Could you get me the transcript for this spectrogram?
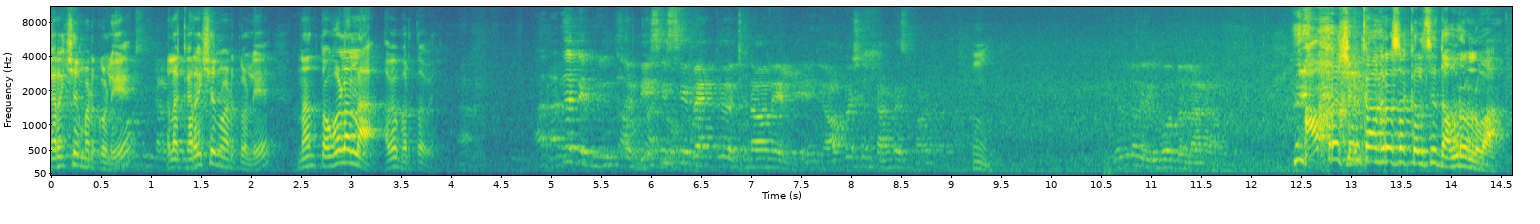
ಕರೆಕ್ಷನ್ ಮಾಡ್ಕೊಳ್ಳಿ. ಅಲ್ಲ ಕರೆಕ್ಷನ್ ಮಾಡ್ಕೊಳ್ಳಿ. ನಾನು ತಗೊಳ್ಳಲ್ಲ ಅವೇ ಬರ್ತವೆ. ಡಿ ಸಿ ಸಿ ಬ್ಯಾಂಕ್ ಚುನಾವಣೆಯಲ್ಲಿ ನೀವು ಆಪರೇಷನ್ ಕಾಂಗ್ರೆಸ್ ಆಪರೇಷನ್ ಕಾಂಗ್ರೆಸ್ ಕಲಿಸಿದ್ದು ಅವರಲ್ವಾ?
